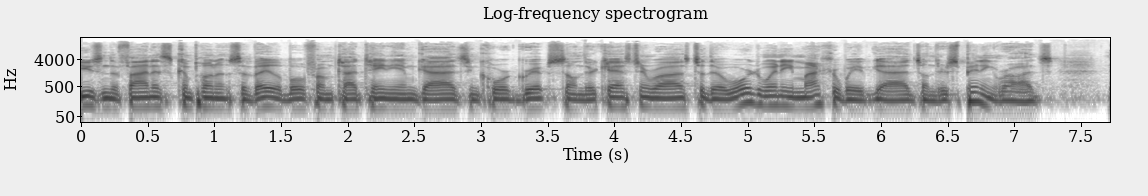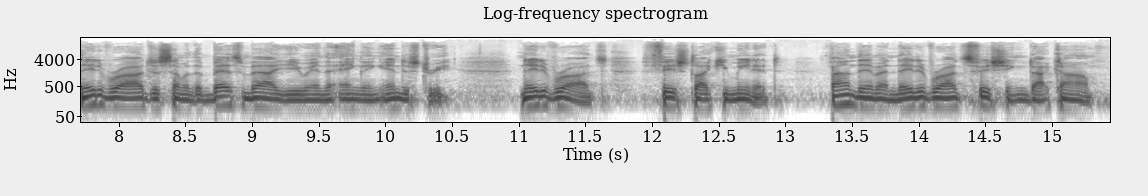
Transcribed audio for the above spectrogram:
Using the finest components available from titanium guides and cork grips on their casting rods to the award winning microwave guides on their spinning rods, Native Rods are some of the best value in the angling industry. Native Rods, fish like you mean it. Find them at nativerodsfishing.com.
